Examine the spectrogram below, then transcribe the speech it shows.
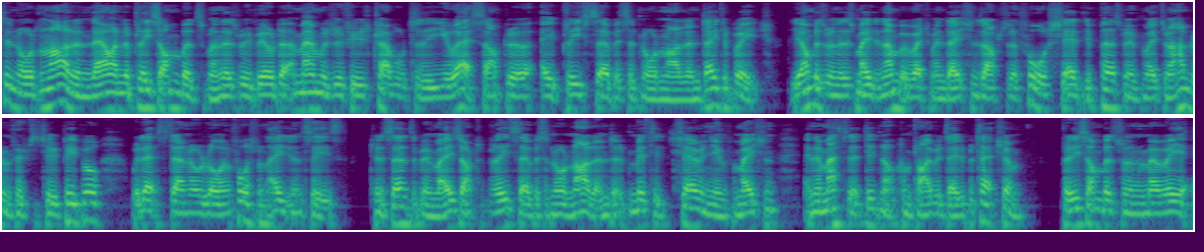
to Northern Ireland now, and the police ombudsman has revealed that a man was refused travel to the US after a police service of Northern Ireland data breach. The ombudsman has made a number of recommendations after the force shared the personal information of 152 people with external law enforcement agencies. Concerns have been raised after the police service of Northern Ireland admitted sharing the information in a matter that did not comply with data protection. Police Ombudsman Marie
